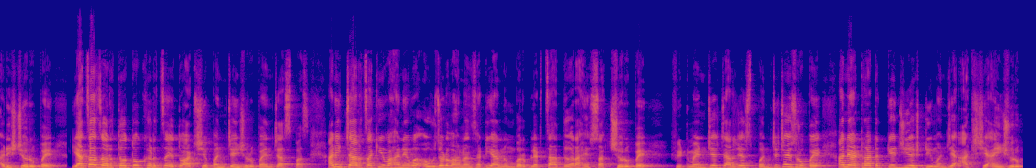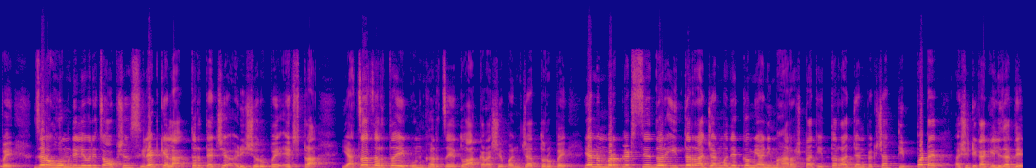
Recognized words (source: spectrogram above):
अडीचशे रुपये. याचाच अर्थ तो खर्च येतो आठशे पंच्याऐंशी रुपयांच्या आसपास. आणि चार चाकी वाहने व अवजड वाहनांसाठी या नंबर प्लेटचा दर आहे सातशे रुपये. फिटमेंटचे चार्जेस पंचेचाळीस रुपये आणि अठरा टक्के जी एस टी म्हणजे आठशे ऐंशी रुपये. जर होम डिलिव्हरीचा ऑप्शन सिलेक्ट केला तर त्याचे अडीचशे रुपये एक्स्ट्रा याचाच अर्थ एकूण खर्च येतो अकराशे पंच्याहत्तर रुपये. या नंबर प्लेट्सचे दर इतर राज्यांमध्ये कमी आणि महाराष्ट्रात इतर राज्यांपेक्षा तिप्पट आहेत अशी टीका केली जाते.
